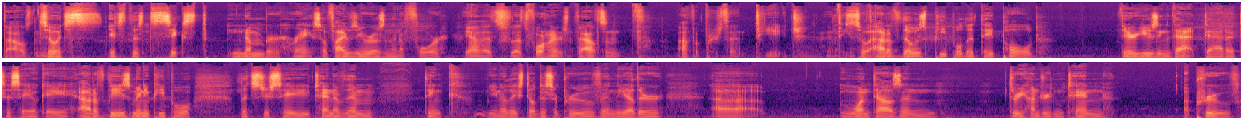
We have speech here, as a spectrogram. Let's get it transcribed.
thousand. So it's it's the sixth number, right? So five zeros and then a four. yeah, that's that's four hundred thousandth of a percent. Th. So out of those people that they polled, they're using that data to say, okay, out of these many people, let's just say 10 of them think, you know, they still disapprove, and the other uh, 1,310 approve.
